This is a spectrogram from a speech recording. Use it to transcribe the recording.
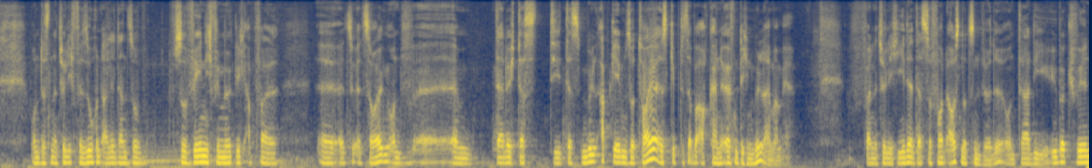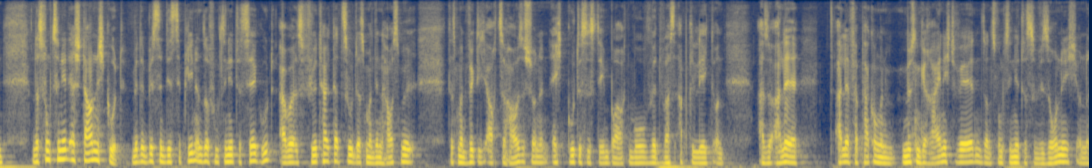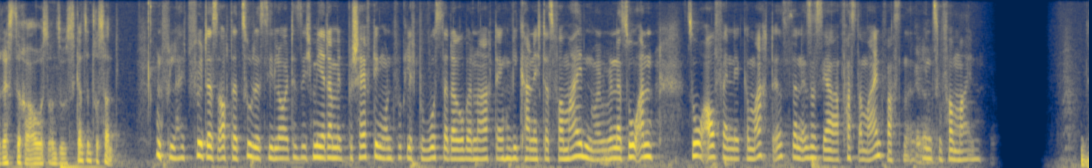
Und das natürlich versuchen alle dann so, so wenig wie möglich Abfall äh, zu erzeugen. Und äh, ähm, dadurch, dass die, das Müllabgeben so teuer ist, gibt es aber auch keine öffentlichen Mülleimer mehr weil natürlich jeder das sofort ausnutzen würde und da die überquillen. Und das funktioniert erstaunlich gut. Mit ein bisschen Disziplin und so funktioniert das sehr gut, aber es führt halt dazu, dass man den Hausmüll, dass man wirklich auch zu Hause schon ein echt gutes System braucht, wo wird was abgelegt und also alle alle Verpackungen müssen gereinigt werden, sonst funktioniert das sowieso nicht und Reste raus und so. Das ist ganz interessant. Und vielleicht führt das auch dazu, dass die Leute sich mehr damit beschäftigen und wirklich bewusster darüber nachdenken, wie kann ich das vermeiden. Weil wenn das so an so aufwendig gemacht ist, dann ist es ja fast am einfachsten, genau. ihn zu vermeiden.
